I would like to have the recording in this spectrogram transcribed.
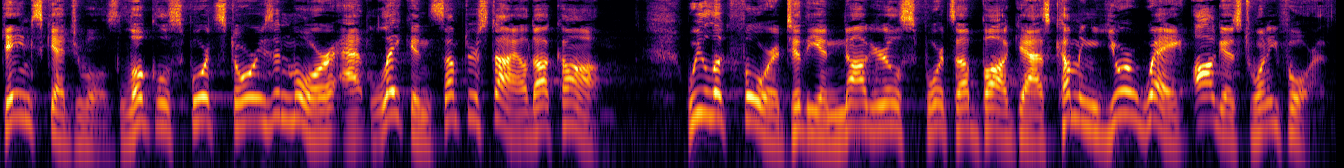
Game schedules, local sports stories, and more at lakeandsumterstyle.com. We look forward to the inaugural Sports Hub podcast coming your way August 24th.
